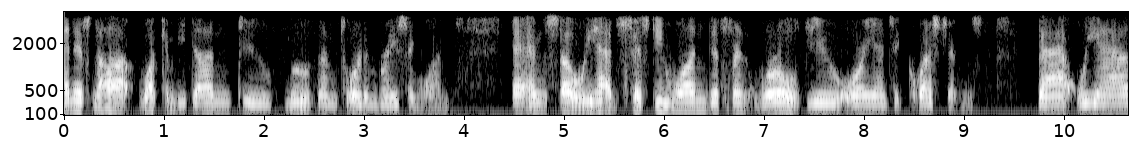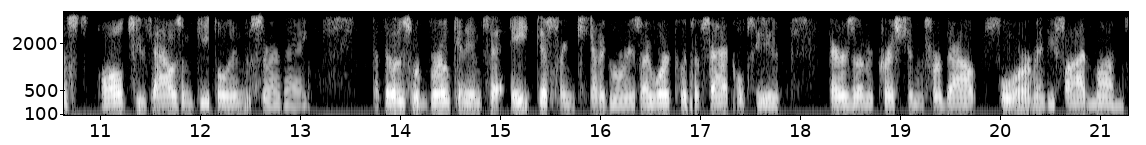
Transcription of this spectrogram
and if not, what can be done to move them toward embracing one? And so we had 51 different worldview oriented questions that we asked all 2,000 people in the survey. Those were broken into eight different categories. I worked with the faculty at Arizona Christian for about four, maybe five months,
